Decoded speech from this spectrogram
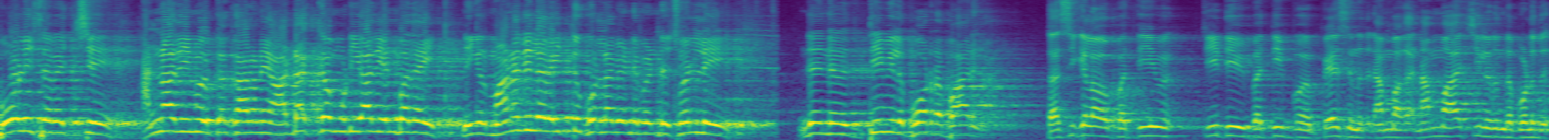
போலீஸை வச்சு அதிமுக காரனை அடக்க முடியாது என்பதை நீங்கள் மனதில் வைத்துக் கொள்ள வேண்டும் என்று சொல்லி இந்த டிவியில் போடுற பாருங்க. சசிகலாவை பற்றியும் டிடிவி பற்றி பேசுனது நம்ம நம்ம ஆட்சியில் இருந்த பொழுது.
